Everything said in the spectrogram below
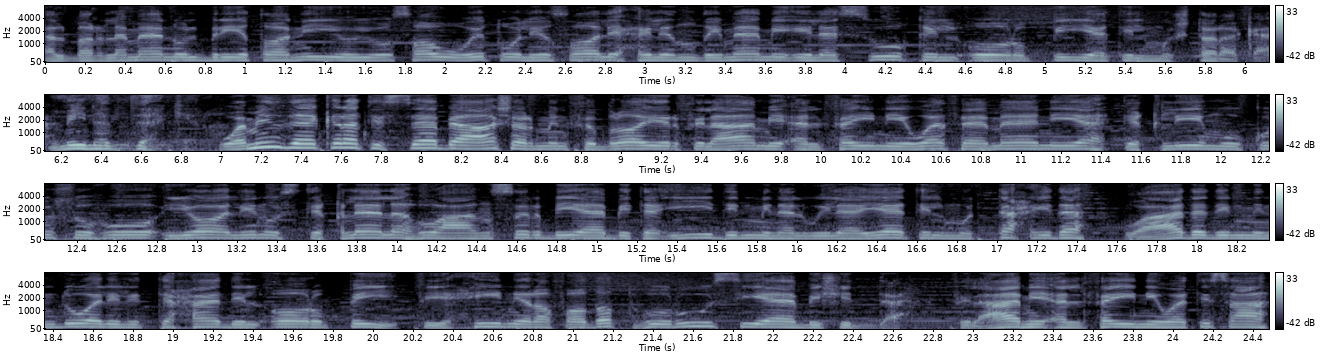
البرلمان البريطاني يصوت لصالح الانضمام إلى السوق الأوروبية المشتركة المشتركة من الذاكرة. ومن ذاكرة السابع عشر من فبراير في العام 2008 إقليم كوسوفو يعلن استقلاله عن صربيا بتأييد من الولايات المتحدة وعدد من دول الاتحاد الأوروبي في حين رفضته روسيا بشدة. في العام 2009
